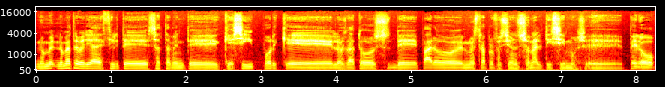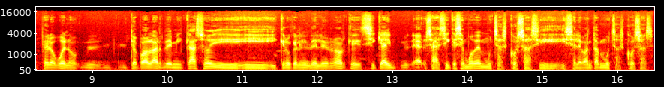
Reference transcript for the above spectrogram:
no, me, atrevería a decirte exactamente que sí, porque los datos de paro en nuestra profesión son altísimos. Eh, pero, pero bueno, te puedo hablar de mi caso y, creo que en el de Leonor, que sí que hay, o sea, sí que se mueven muchas cosas y, se levantan muchas cosas.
